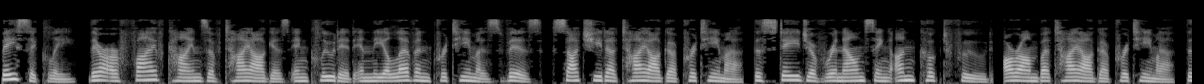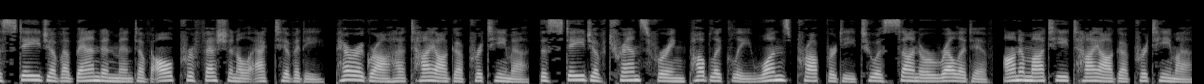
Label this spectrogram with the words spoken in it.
Basically, there are five kinds of tyagas included in the eleven pratimas viz., Sachita Tyaga Pratima, the stage of renouncing uncooked food, Arambha Tyaga Pratima, the stage of abandonment of all professional activity, Parigraha Tyaga Pratima, the stage of transferring publicly one's property to a son or relative, Anumati Tyaga Pratima,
